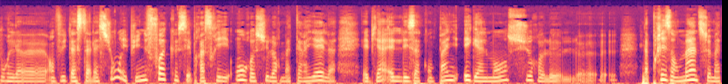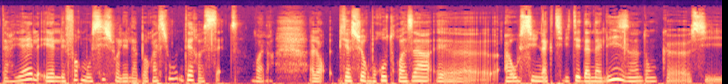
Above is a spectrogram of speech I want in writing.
en vue d'installation. Et puis une fois que ces brasseries ont reçu leur matériel, eh bien elles les accompagnent également sur la prise en main de ce matériel et elles les forment aussi sur l'élaboration des recettes. Voilà. Alors bien sûr, Bro 3A euh, a aussi une activité d'analyse. Hein, donc euh, si,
